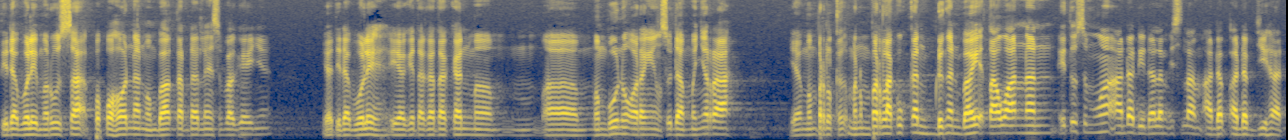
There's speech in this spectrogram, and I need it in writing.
Tidak boleh merusak pepohonan, membakar dan lain sebagainya. Ya tidak boleh ya kita katakan Eh, membunuh orang yang sudah menyerah, ya memperlakukan dengan baik tawanan itu semua ada di dalam Islam adab-adab jihad.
